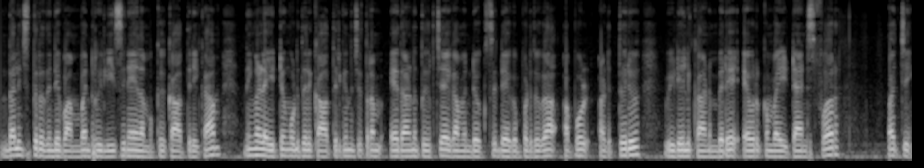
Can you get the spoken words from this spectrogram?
എന്തായാലും ചിത്രത്തിന്റെ വമ്പൻ റിലീസിനെ നമുക്ക് കാത്തിരിക്കാം. നിങ്ങൾ ഏറ്റവും കൂടുതൽ കാത്തിരിക്കുന്ന ചിത്രം ഏതാണ്? തീർച്ചയായും കമന്റ് ബോക്സിൽ രേഖപ്പെടുത്തുക. അപ്പോൾ അടുത്തൊരു വീഡിയോയിൽ കാണും വരെ. എവർക്കും ബൈ താങ്ക്സ് ഫോർ വാച്ചിങ്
